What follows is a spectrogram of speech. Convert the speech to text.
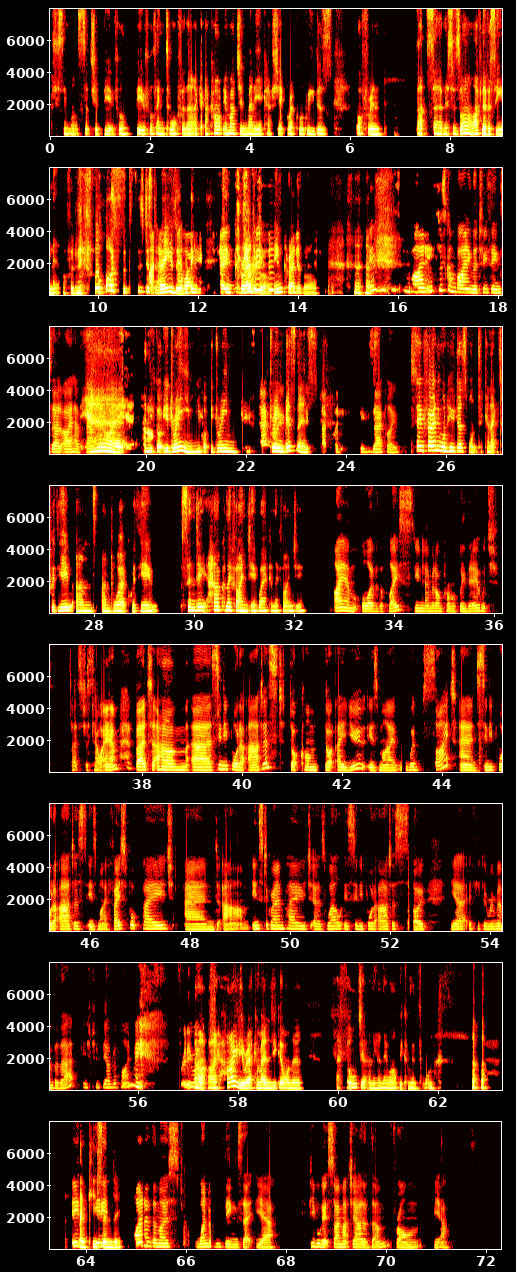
I just think that's such a beautiful, beautiful thing to offer. That I can't imagine many Akashic record readers offering that service as well. I've never seen it offered before. it's, it's just I amazing. no I think it's incredible, incredible. it's just it's just combining the two things that I have found yeah, and you've got your dream. You've got your dream, exactly dream business. exactly exactly. So, for anyone who does want to connect with you and and work with you, Cindy, how can they find you? Where can they find you? I am all over the place. You name it, I'm probably there, which that's just how I am. But um, uh, cindyporterartist.com.au is my website, and Cindy Porter Artist is my Facebook page and um, Instagram page as well is Cindy Porter Artist. So, yeah, if you can remember that, you should be able to find me pretty Uh, much. I highly recommend you go on a, a full journey. I know I'll be coming for one. It- Thank you, Cindy. one of the most wonderful things that yeah people get so much out of them from yeah.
